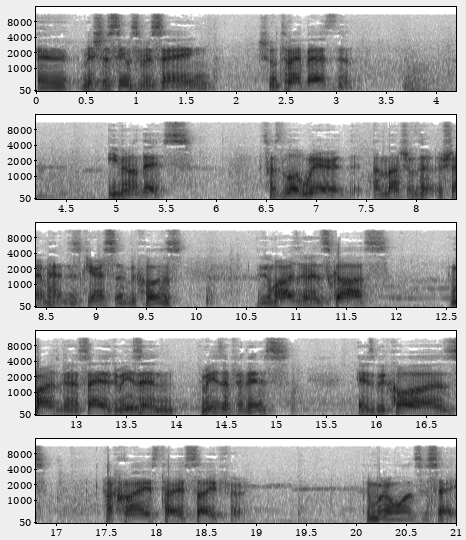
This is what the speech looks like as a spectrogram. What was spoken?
And Mishnah seems to be saying, Shutrai Bezdin. Even on this. So it's a little weird. I'm not sure if the Hashem had this girsa because the Gemara is going to discuss, Gemara is going to say that the reason, the reason for this is because Hachrai is Taya Sefer. Gemara wants to say.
